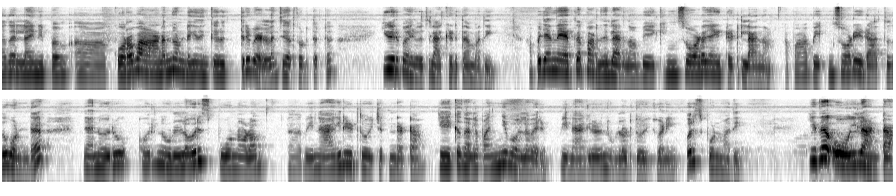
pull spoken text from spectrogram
അതല്ല ഇനിയിപ്പം കുറവാണെന്നുണ്ടെങ്കിൽ നിങ്ങൾക്ക് ഒത്തിരി വെള്ളം ചേർത്ത് കൊടുത്തിട്ട് ഈ ഒരു പരുവത്തിലാക്കി എടുത്താൽ മതി. അപ്പോൾ ഞാൻ നേരത്തെ പറഞ്ഞില്ലായിരുന്നോ ബേക്കിംഗ് സോഡ ഞാൻ ഇട്ടിട്ടില്ലായിരുന്നു അപ്പോൾ ആ ബേക്കിംഗ് സോഡ ഇടാത്തത് കൊണ്ട് ഞാൻ ഒരു ഒരു നുള്ള ഒരു സ്പൂണോളം വിനാഗിരി എടുത്ത് ഒഴിച്ചിട്ടുണ്ട് കേട്ടോ കേക്ക് നല്ല പഞ്ഞി പോലെ വരും. വിനാഗിരി ഒരു നുള്ളെടുത്ത് ഒഴിക്കുവാണെങ്കിൽ ഒരു സ്പൂൺ മതി. ഇത് ഓയിലാണ് കേട്ടോ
